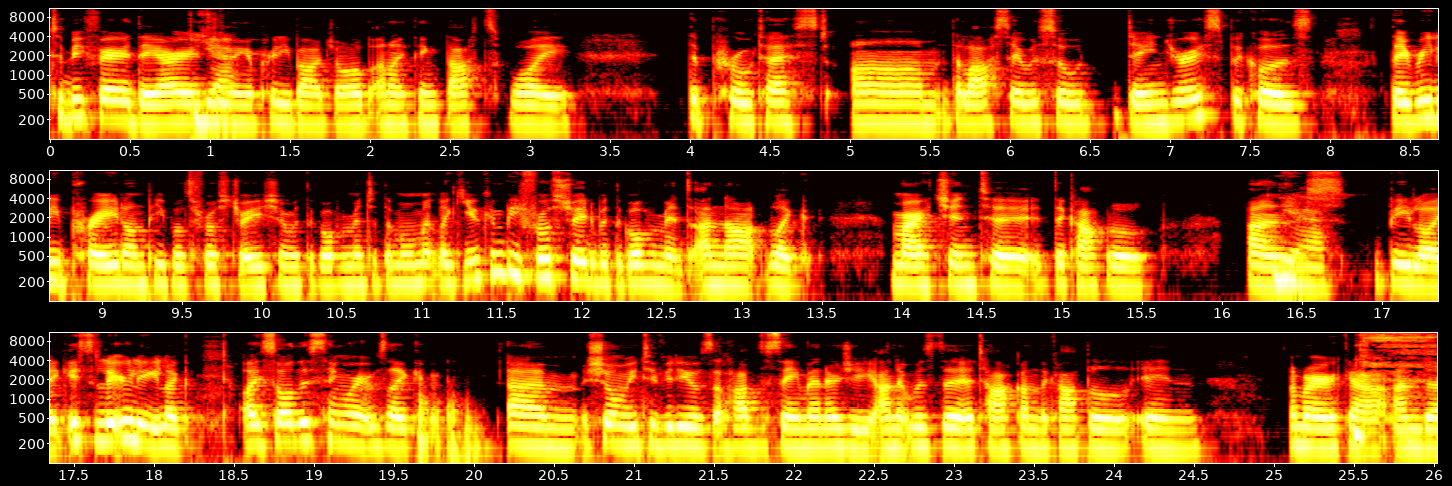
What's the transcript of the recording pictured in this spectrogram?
To be fair, they are Yeah. doing a pretty bad job, and I think that's why the protest um the last day was so dangerous because they really preyed on people's frustration with the government at the moment. Like you can be frustrated with the government and not like march into the capital and Yeah. be like it's literally like I saw this thing where it was like um show me two videos that have the same energy and it was the attack on the capital in America and the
